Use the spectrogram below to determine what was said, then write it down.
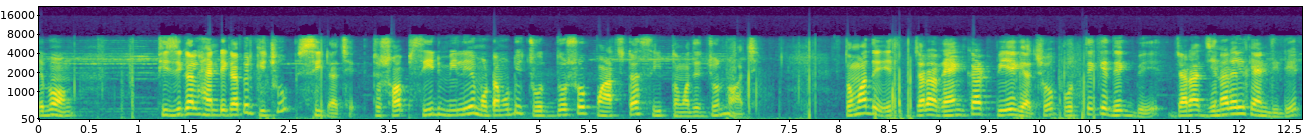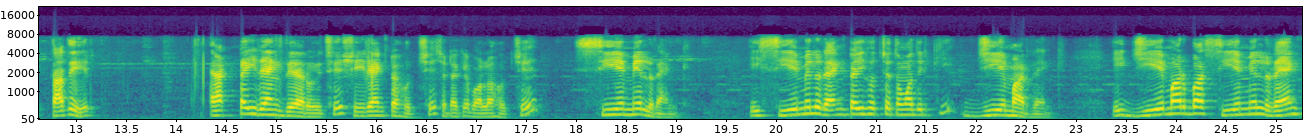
এবং ফিজিক্যাল হ্যান্ডিক্যাপের কিছু সিট আছে। তো সব সিট মিলিয়ে মোটামুটি চোদ্দোশো পাঁচটা সিট তোমাদের জন্য আছে। তোমাদের যারা র্যাঙ্ক কার্ড পেয়ে গেছো, প্রত্যেকে দেখবে যারা জেনারেল ক্যান্ডিডেট তাদের একটাই র্যাঙ্ক দেয়া রয়েছে। সেই র্যাঙ্কটা হচ্ছে, সেটাকে বলা হচ্ছে সিএমএল র্যাঙ্ক এই সিএমএল র্যাঙ্কটাই হচ্ছে তোমাদের কি? জিএমআর র্যাঙ্ক এই জিএমআর বা সিএমএল র্যাঙ্ক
